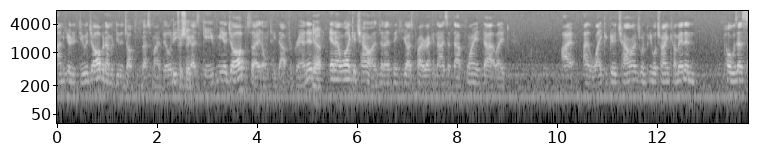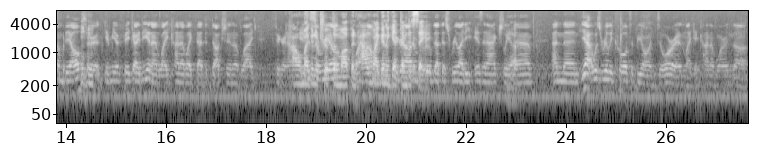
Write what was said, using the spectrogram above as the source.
I'm here to do a job, and I'm gonna do the job to the best of my ability. For sure. You guys gave me a job, so I don't take that for granted. Yeah. And I like a challenge, and I think you guys probably recognize at that point that like, I I like a good challenge when people try and come in and pose as somebody else or Mhm. give me a fake ID, and I like kind of like that deduction of like figuring out How am I gonna a trip them up and or how am I gonna get them to say that this real ID isn't actually Yeah. them. And then yeah, it was really cool to be on door and like and kind of learn the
